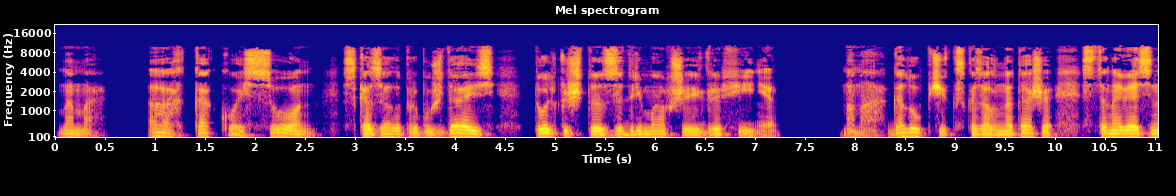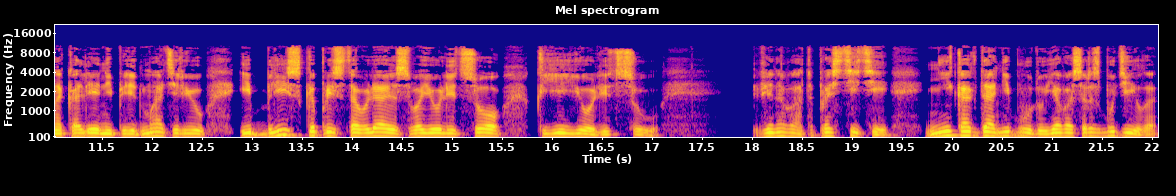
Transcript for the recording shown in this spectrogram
мама?» «Ах, какой сон!» — сказала, пробуждаясь, только что задремавшая графиня. «Мама, голубчик», — сказала Наташа, становясь на колени перед матерью и близко представляя свое лицо к ее лицу. «Виновата, простите, никогда не буду, я вас разбудила.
